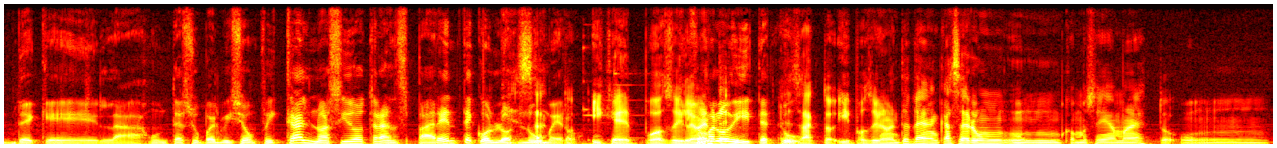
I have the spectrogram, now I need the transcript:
de que la Junta de Supervisión Fiscal no ha sido transparente con los Exacto. números. Y que posiblemente... Eso me lo dijiste tú. Exacto. Y posiblemente tengan que hacer un, un- ¿cómo se llama esto? Un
